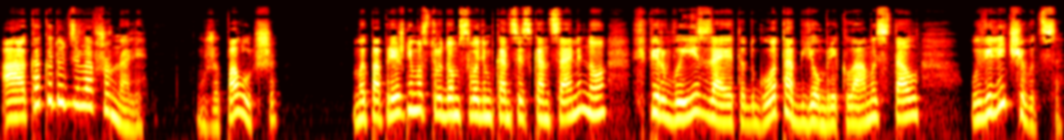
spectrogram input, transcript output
А как идут дела в журнале? Уже получше. Мы по-прежнему с трудом сводим концы с концами, но впервые за этот год объем рекламы стал увеличиваться.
